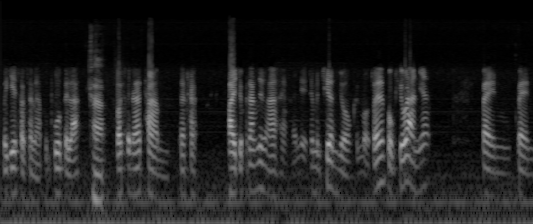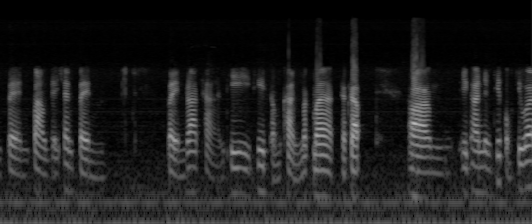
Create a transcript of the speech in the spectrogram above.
เมื่อกี้ศาสนาผมพูดไปละครับวัฒนธรรมนะครับไปจนกระทั่งเรื่องอาหารเนี่ยที่มันเชื่อมโยงกันหมดเพราะฉะนั้นผมคิดว่าอันเนี้ยเป็นเป็นเป็นฟ u n เดชันเป็น เป็นรากฐานที่ที่สำคัญมาก ๆนะครับอ่าอีกอันหนึ่งที่ผมคิดว่า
